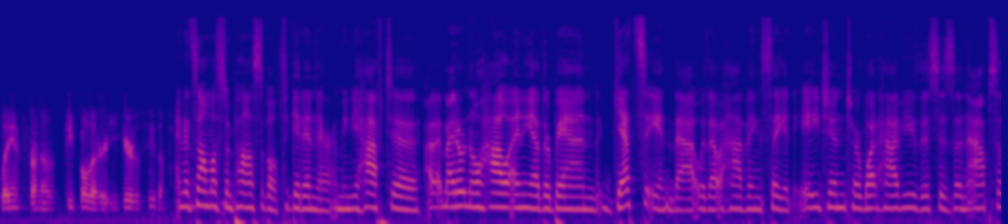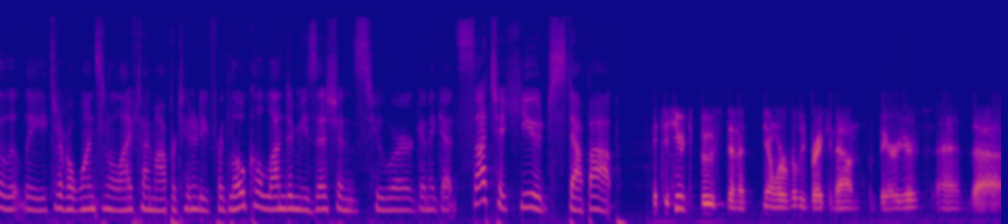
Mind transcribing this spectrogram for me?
play in front of people that are eager to see them. And it's almost impossible to get in there. I mean, you have to, I, don't know how any other band gets in that without having, say, an agent or what have you. This is an absolutely sort of a once in a lifetime opportunity for local London musicians who are going to get such a huge step up. It's a huge boost, and it's, you know, we're really breaking down some barriers and uh,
